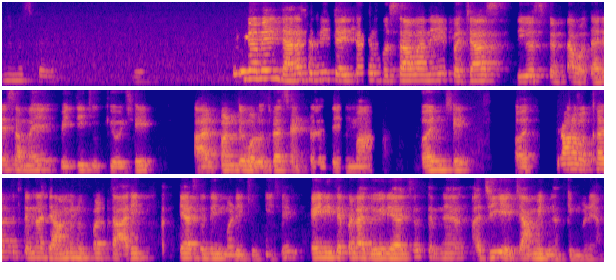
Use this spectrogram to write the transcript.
નમસ્કાર. રાધિકાબેન ધારાસભ્ય ચૈતર વસાવાને પચાસ દિવસ કરતા વધારે સમય વીતી ચુક્યો છે. હાલ પણ તે વડોદરા સેન્ટ્રલ જેલમાં બંધ છે. ત્રણ વખત તેમના જામીન ઉપર તારીખ અત્યાર સુધી મળી ચૂકી છે. કઈ રીતે પહેલા જોઈ રહ્યા છો? તેમને હજી એ જામીન નથી મળ્યા.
